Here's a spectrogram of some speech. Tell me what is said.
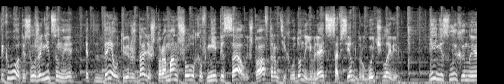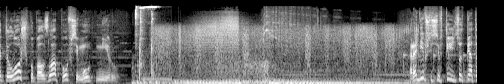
Так вот, и Солженицын, и это Д утверждали, что роман Шолохов не писал, и что автором «Тихого дона» является совсем другой человек. И неслыханная эта ложь поползла по всему миру. Родившийся в 1905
